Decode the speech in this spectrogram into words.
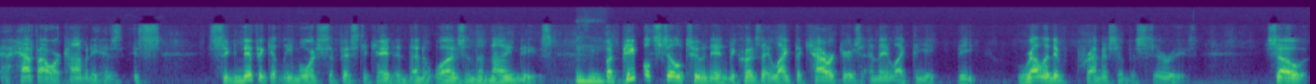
half-hour comedy has is significantly more sophisticated than it was in the 90s. Mm-hmm. But people still tune in because they like the characters and they like the the relative premise of the series. So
